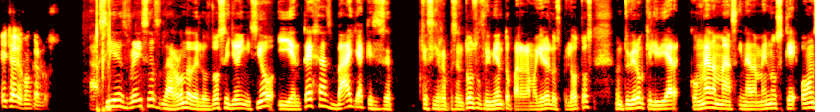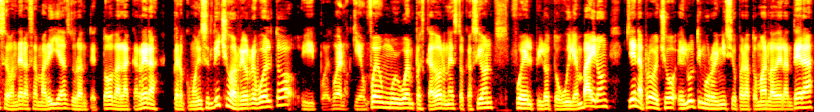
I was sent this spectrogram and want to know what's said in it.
Échale, Juan Carlos. Así es, Racers, la ronda de los 12 ya inició y en Texas, vaya que si se que representó un sufrimiento para la mayoría de los pilotos, tuvieron que lidiar con nada más y nada menos que 11 banderas amarillas durante toda la carrera. Pero como dice el dicho, a río revuelto, y pues bueno, quien fue un muy buen pescador en esta ocasión fue el piloto William Byron, quien aprovechó el último reinicio para tomar la delantera,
